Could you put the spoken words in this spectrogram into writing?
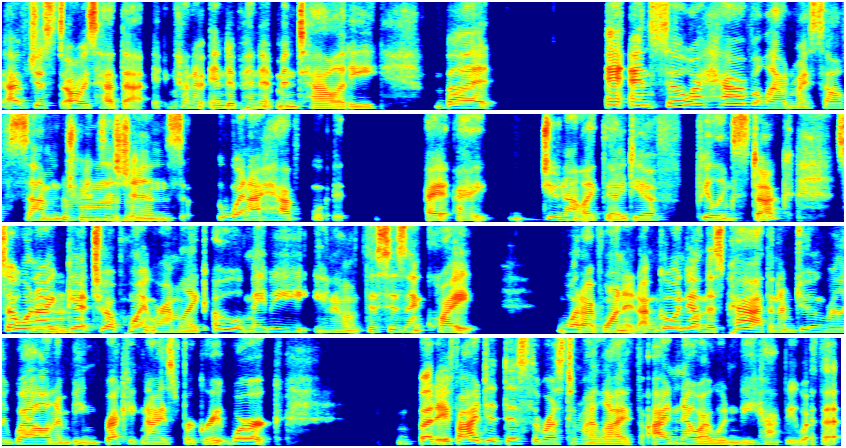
I've just always had that kind of independent mentality. But, and, and so I have allowed myself some mm-hmm. transitions mm-hmm. when I have I, I do not like the idea of feeling stuck. So when mm-hmm. I get to a point where I'm like, oh, maybe, you know, this isn't quite what I've wanted. I'm going down this path and I'm doing really well and I'm being recognized for great work. But if I did this the rest of my life, I know I wouldn't be happy with it.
